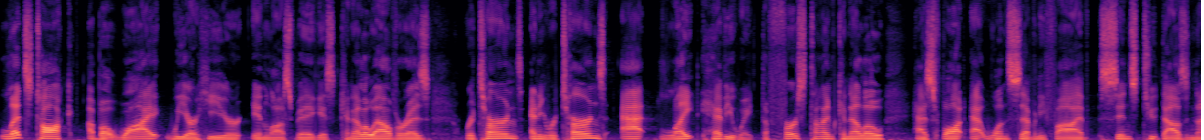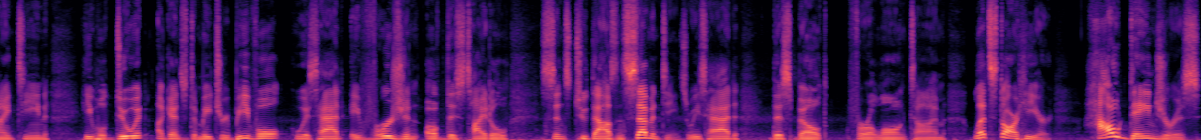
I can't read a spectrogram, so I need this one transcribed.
let's talk about why we are here in Las Vegas. Canelo Alvarez returns, and he returns at light heavyweight. The first time Canelo has fought at 175 since 2019. He will do it against Dimitri Bivol, who has had a version of this title since 2017. So he's had this belt for a long time. Let's start here. How dangerous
